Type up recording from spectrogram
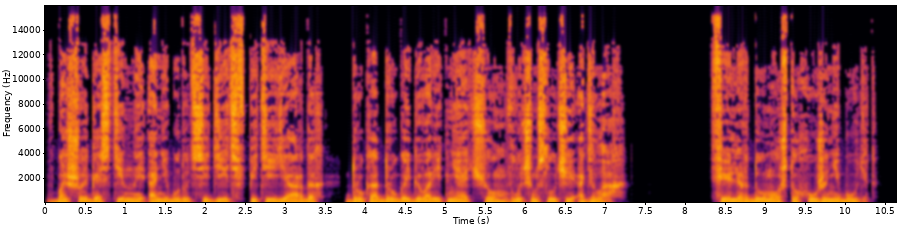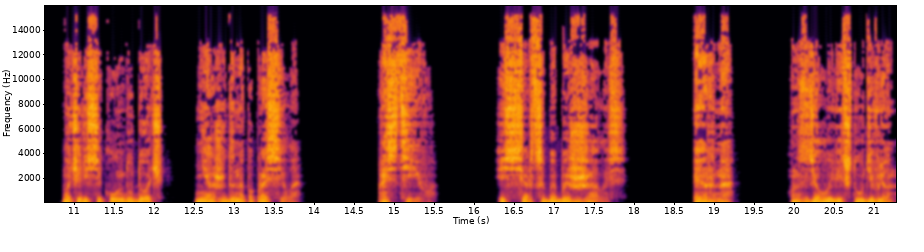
В большой гостиной они будут сидеть в пяти ярдах друг от друга и говорить ни о чем, в лучшем случае о делах. Феллер думал, что хуже не будет, но через секунду дочь неожиданно попросила. «Прости его». И сердце ББ сжалось. «Эрна?» Он сделал вид, что удивлен.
